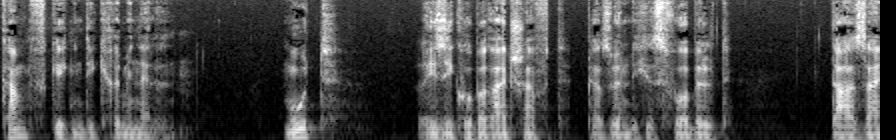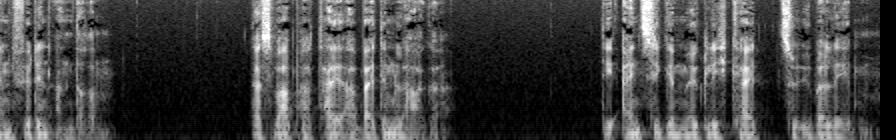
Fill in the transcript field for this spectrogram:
Kampf gegen die Kriminellen. Mut, Risikobereitschaft, persönliches Vorbild, Dasein für den anderen. Das war Parteiarbeit im Lager. Die einzige Möglichkeit zu überleben.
